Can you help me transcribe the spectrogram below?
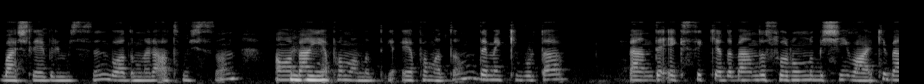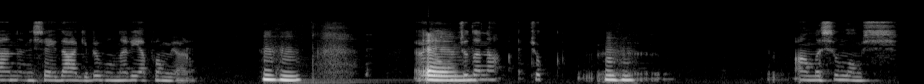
başlayabilmişsin. Bu adımları atmışsın. Ama ben hı, yapamadım, yapamadım. Demek ki burada bende eksik ya da bende sorunlu bir şey var ki ben hani Şeyda gibi bunları yapamıyorum. hı hı. Öyle olunca Em, da çok hı hı, anlaşılmamış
